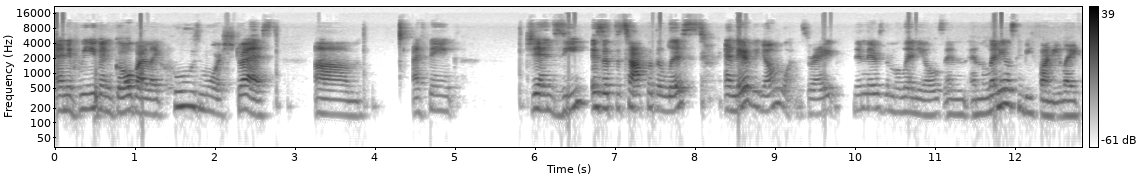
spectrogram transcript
and if we even go by like who's more stressed um i think gen z is at the top of the list and they're the young ones right? Then there's the millennials and and millennials can be funny. Like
